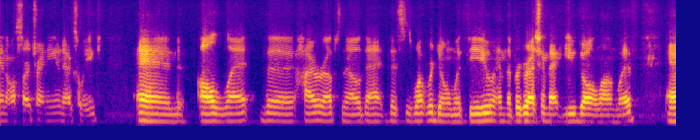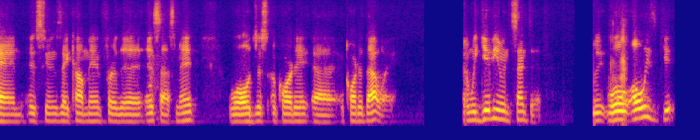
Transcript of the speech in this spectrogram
and I'll start training you next week, and I'll let the higher ups know that this is what we're doing with you and the progression that you go along with. And as soon as they come in for the assessment, we'll just accord it uh, accord it that way, and we give you incentive. We, we'll always get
